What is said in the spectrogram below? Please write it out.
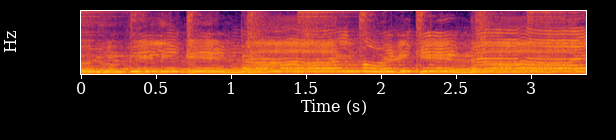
ഒരു വിളി കേട്ടാൽ മൊഴി കേട്ടാൽ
